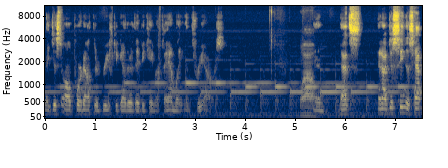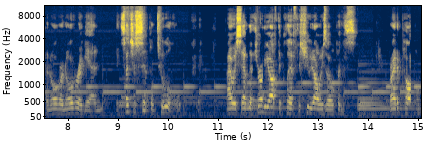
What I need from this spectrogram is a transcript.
They just all poured out their grief together. They became a family in three hours. Wow. And that's and I've just seen this happen over and over again. It's such a simple tool, I always say, I'm going to throw you off the cliff. The chute always opens. Write a poem.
